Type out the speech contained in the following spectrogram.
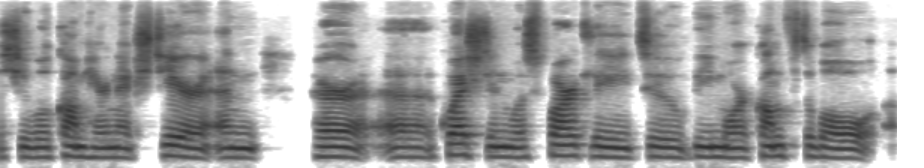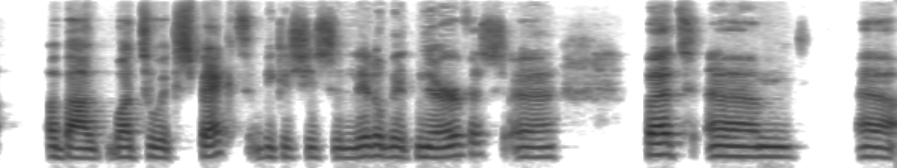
she will come here next year. And her uh, question was partly to be more comfortable about what to expect because she's a little bit nervous. Uh, but um, uh,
